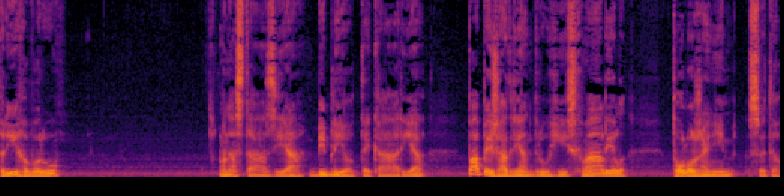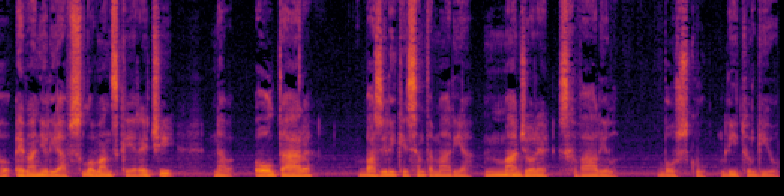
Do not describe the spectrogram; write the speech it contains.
príhovoru Anastázia, bibliotekária, pápež Hadrian II schválil položením svätého Evanelia v slovanskej reči na oltár v Bazilike Santa Maria Maggiore schválil božskú liturgiu.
